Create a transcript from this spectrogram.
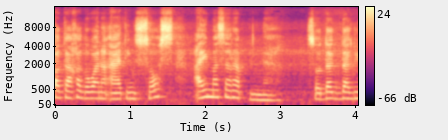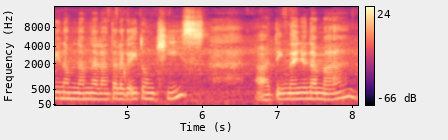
pagkakagawa ng ating sauce ay masarap na. So, dagdag linamnam na lang talaga itong cheese. Ah, tingnan nyo naman,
